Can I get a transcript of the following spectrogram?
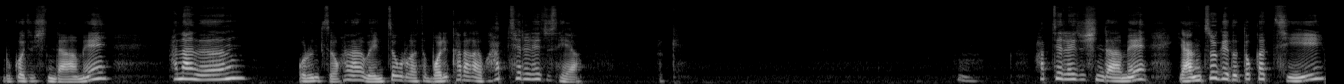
묶어주신 다음에 하나는 오른쪽 하나는 왼쪽으로 가서 머리카락하고 합체를 해주세요. 이렇게 음, 합체를 해주신 다음에 양쪽에도 똑같이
